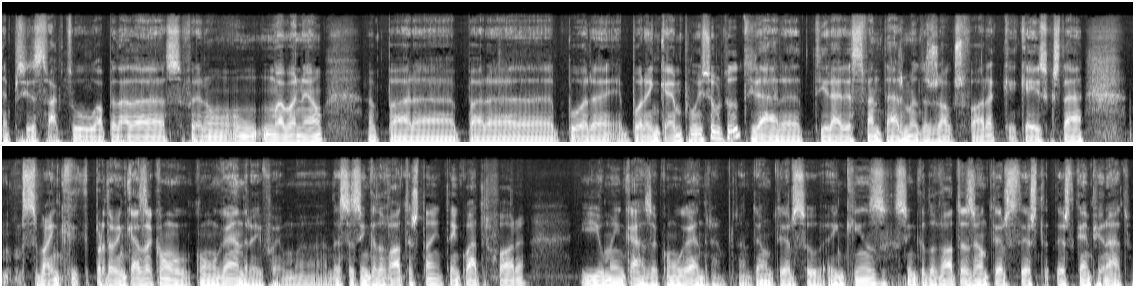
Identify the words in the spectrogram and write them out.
é preciso de facto o Alpedada sofrer um, um, um, abanão para, para pôr, pôr em campo e, sobretudo, tirar, tirar esse fantasma dos jogos fora, que, que é isso que está. Se bem que, que perdeu em casa com, com o Gandra e foi uma dessas cinco derrotas, tem, tem quatro fora e uma em casa com o Gandra. Portanto, é um terço em 15, cinco derrotas, é um terço deste, deste campeonato.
